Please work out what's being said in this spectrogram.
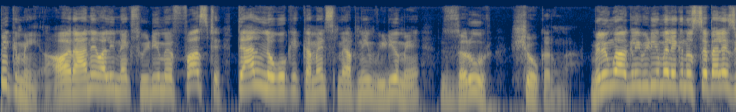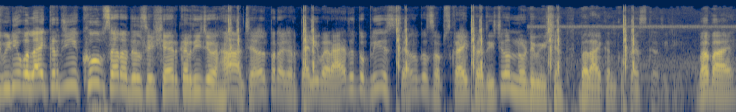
पिक में। और आने वाली नेक्स्ट वीडियो में फ़र्स्ट टेन लोगों के कमेंट्स में अपनी वीडियो में ज़रूर शो करूँगा। मिलूँगा अगली वीडियो में लेकिन उससे पहले इस वीडियो को लाइक कर दीजिए खूब सारा दिल से शेयर कर दीजिए। हाँ चैनल पर अगर पहली बार आए थे तो प्लीज़ चैनल को सब्सक्राइब कर दीजिए और नोटिफिकेशन बेल आइकन को प्रेस कर दीजिए। बाय बाय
